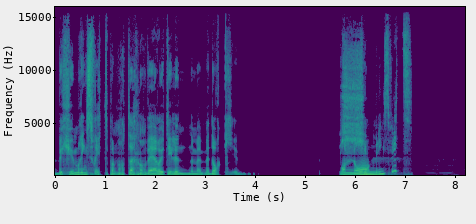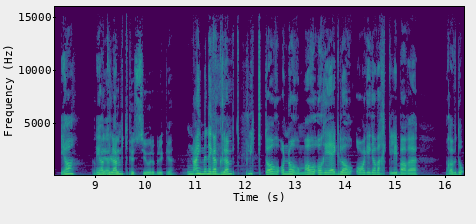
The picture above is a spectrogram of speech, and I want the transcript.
bekymringsfritt, på en måte, å være ute i lundene med, med dere. Bekymringsfritt? Ja, jeg har det er glemt et litt pussig ord å bruke. Nei, men jeg har glemt plikter og normer og regler, og jeg har virkelig bare prøvd å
